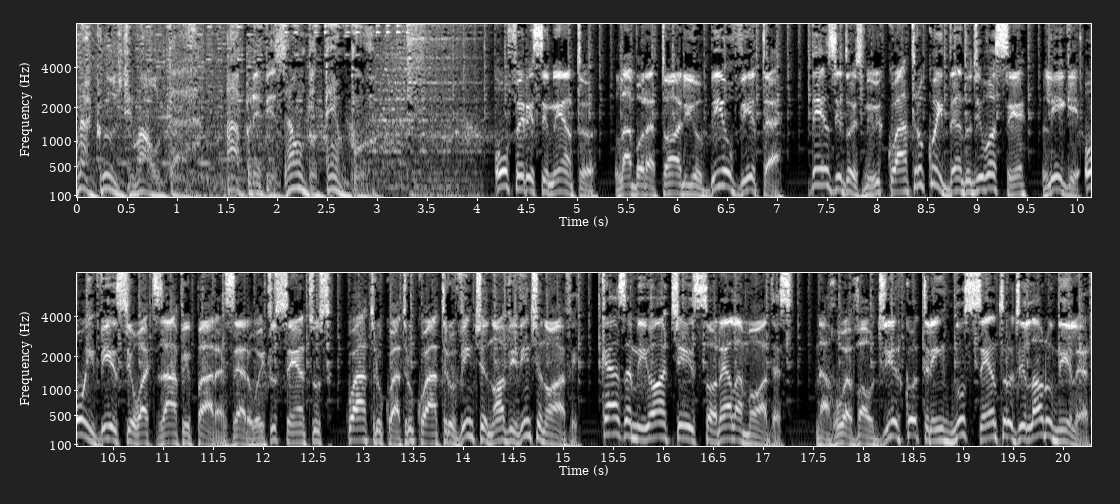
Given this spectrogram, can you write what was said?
Na Cruz de Malta, a previsão do tempo. Oferecimento: Laboratório Biovita. Desde 2004, cuidando de você. Ligue ou envie seu WhatsApp para 0800 444 2929. Casa Miotti e Sorella Modas. Na rua Valdir Cotrim, no centro de Lauro Miller.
